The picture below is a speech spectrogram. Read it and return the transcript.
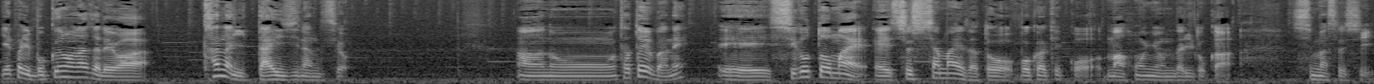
やっぱり僕の中ではかなり大事なんですよ。あのー、例えばね、えー、仕事前、えー、出社前だと僕は結構、まあ、本読んだりとかしますし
